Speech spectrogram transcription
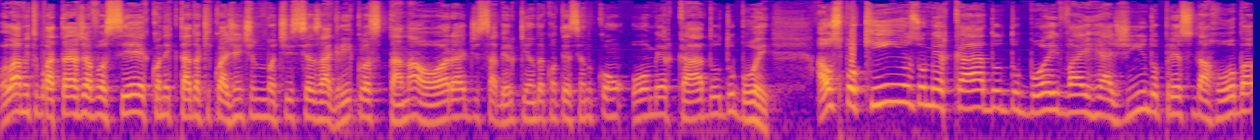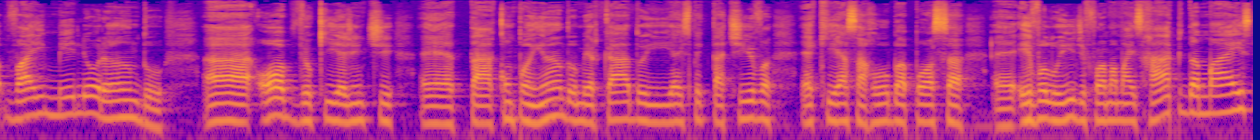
Olá, muito boa tarde a você conectado aqui com a gente no Notícias Agrícolas. Está na hora de saber o que anda acontecendo com o mercado do boi. Aos pouquinhos o mercado do boi vai reagindo, o preço da arroba vai melhorando. Ah, óbvio que a gente está é, tá acompanhando o mercado e a expectativa é que essa arroba possa é, evoluir de forma mais rápida, mas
